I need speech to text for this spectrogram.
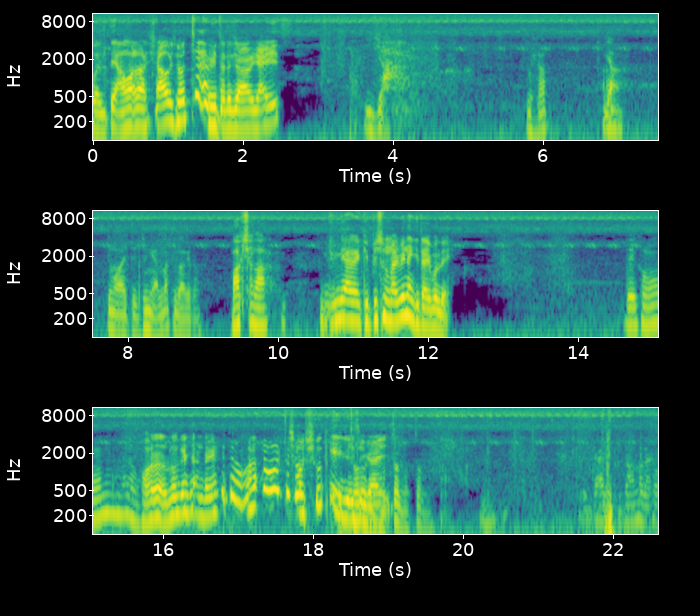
বলতে আমার আর সাহস হচ্ছে না ভিতরে যাওয়ার গাইস ইয়া। ইয়া। তুমি হয়তো জুনিয়র না তুমি আগে দাও মাকশালা জুনিয়র কি পিছন মারবি নাকি তাই বলে? দেখুন। হরার লোকেশনটা গেছে তো হরার তো সব শুকিয়ে গিয়েছে গাই চলো চলো গাড়ি জানলা দেখো।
